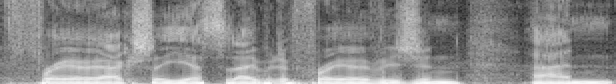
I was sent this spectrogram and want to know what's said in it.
Freo actually yesterday, a bit of Freo vision, and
